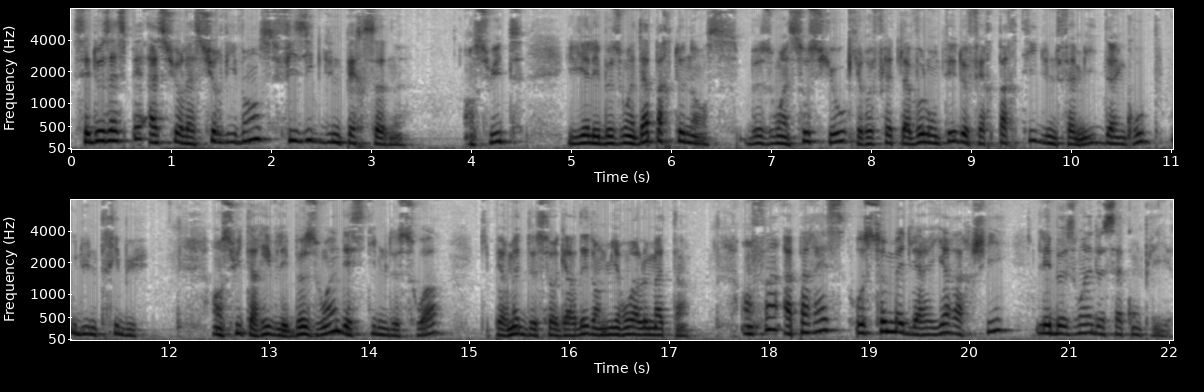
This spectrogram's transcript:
Ces deux aspects assurent la survivance physique d'une personne. Ensuite, il y a les besoins d'appartenance, besoins sociaux qui reflètent la volonté de faire partie d'une famille, d'un groupe ou d'une tribu. Ensuite arrivent les besoins d'estime de soi, qui permettent de se regarder dans le miroir le matin. Enfin apparaissent au sommet de la hiérarchie les besoins de s'accomplir.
